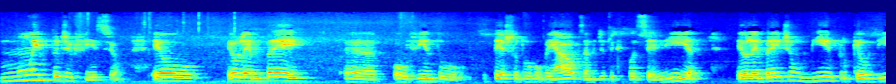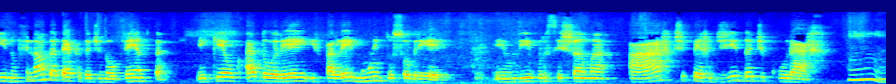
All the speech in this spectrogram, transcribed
Muito difícil. Eu, eu lembrei, é, ouvindo o texto do Rubem Alves, à medida que você lia, eu lembrei de um livro que eu li no final da década de 90 e que eu adorei e falei muito sobre ele e o livro se chama A Arte Perdida de Curar, hum.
